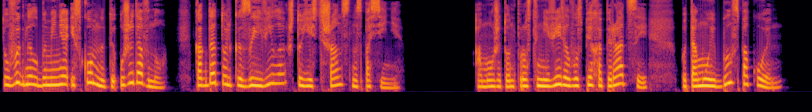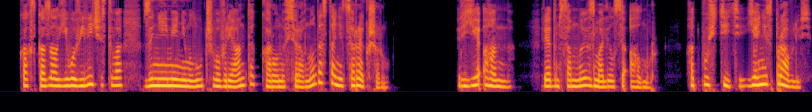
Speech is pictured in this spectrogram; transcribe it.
то выгнал бы меня из комнаты уже давно, когда только заявила, что есть шанс на спасение. А может, он просто не верил в успех операции, потому и был спокоен. Как сказал его величество, за неимением лучшего варианта корона все равно достанется Рекшеру. «Рье Анна!» — рядом со мной взмолился Алмур. «Отпустите, я не справлюсь».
